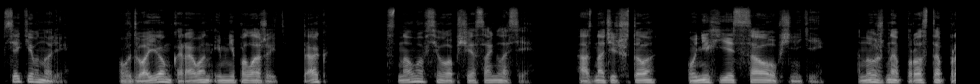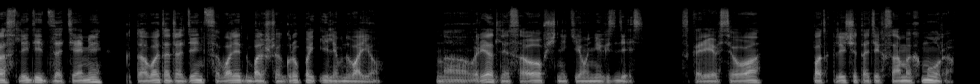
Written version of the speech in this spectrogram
Все кивнули. Вдвоем караван им не положить, так? Снова всеобщее согласие. А значит что? У них есть сообщники. Нужно просто проследить за теми, кто в этот же день свалит большой группой или вдвоем. Но вряд ли сообщники у них здесь. Скорее всего, подключат этих самых муров.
